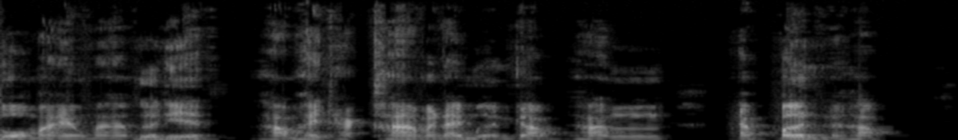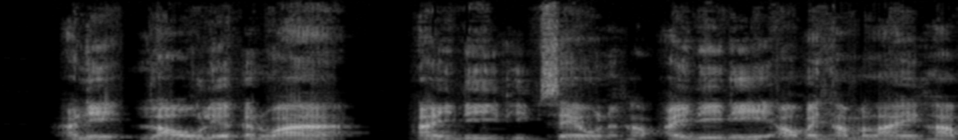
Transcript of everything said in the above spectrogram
ตัวใหม่ออกมา เพื่อที่จะทำให้แท็กค่าไม่ได้เหมือนกับทาง Apple นะครับ อันนี้เราเรียกกันว่า ID Pixel นะครับ ID นี้เอาไปทำอะไรครับ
